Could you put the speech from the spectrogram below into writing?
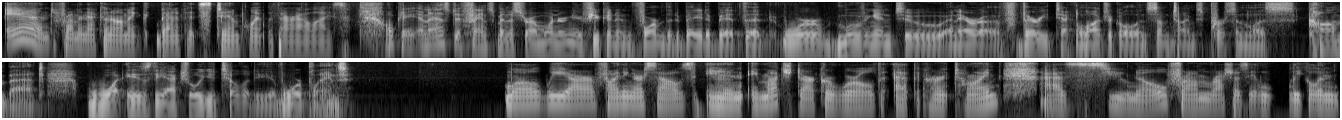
and from an economic benefit standpoint with our allies. Okay, and as defense minister, I'm wondering if you can inform the debate a bit that we're moving into an era of very technological and sometimes personless combat. What is the actual utility of warplanes? Well, we are finding ourselves in a much darker world at the current time, as you know from Russia's illegal and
